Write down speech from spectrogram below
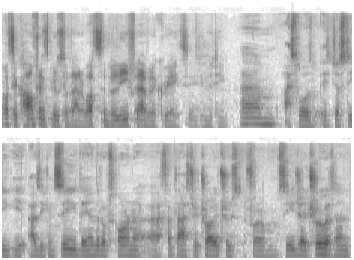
what's the confidence boost of that, or what's the belief level it creates in, the team? Um, I suppose it's just as you can see, they ended up scoring a, a fantastic try through, from CJ through it, and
